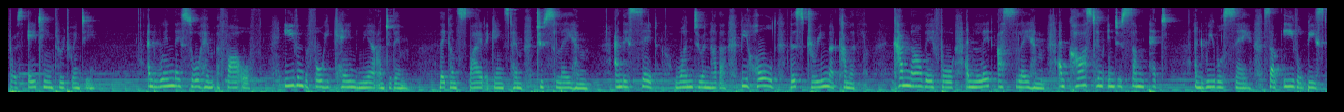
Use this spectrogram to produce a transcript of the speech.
verse 18 through 20. And when they saw him afar off, even before he came near unto them, they conspired against him to slay him. And they said, one to another, Behold, this dreamer cometh. Come now, therefore, and let us slay him, and cast him into some pit. And we will say, Some evil beast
